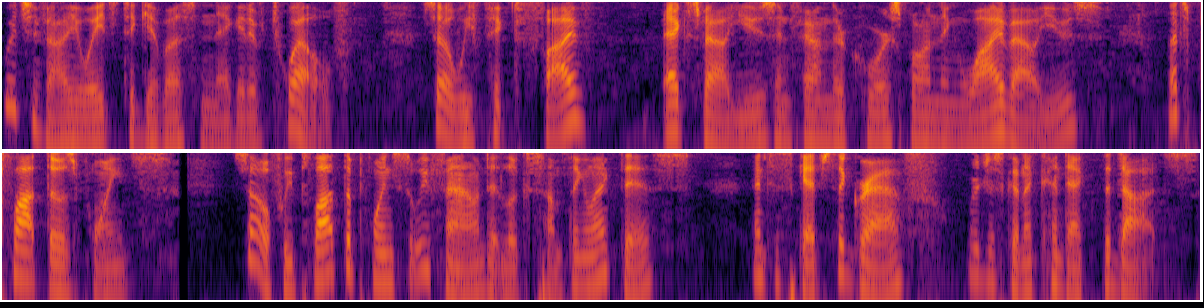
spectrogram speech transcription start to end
which evaluates to give us negative 12. So we've picked five x values and found their corresponding y values. Let's plot those points so if we plot the points that we found, it looks something like this. And to sketch the graph, we're just going to connect the dots.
